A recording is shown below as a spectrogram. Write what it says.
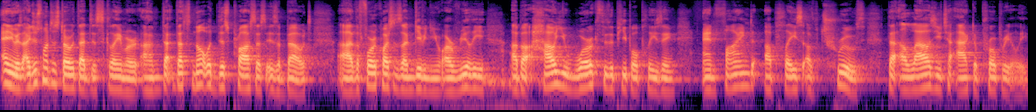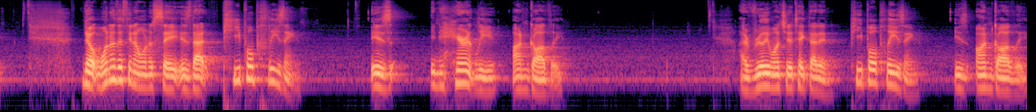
anyways, I just want to start with that disclaimer. Um, that, that's not what this process is about. Uh, the four questions I'm giving you are really about how you work through the people pleasing and find a place of truth that allows you to act appropriately. Now, one other thing I want to say is that people pleasing is inherently ungodly. I really want you to take that in. People pleasing is ungodly.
